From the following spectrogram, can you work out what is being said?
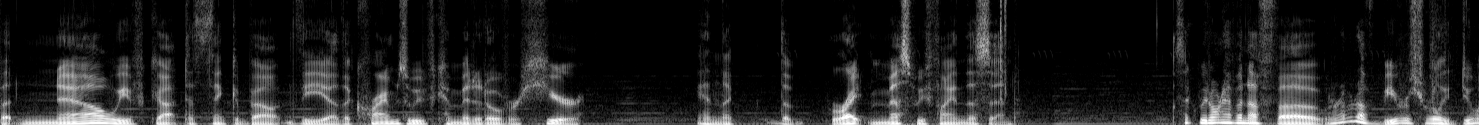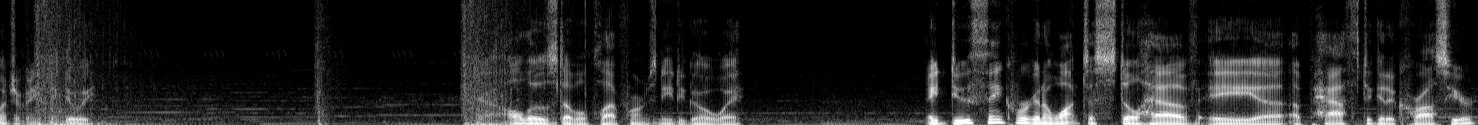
But now we've got to think about the uh, the crimes we've committed over here. And the, the right mess we find this in. Looks like we don't have enough, uh, we don't have enough beavers to really do much of anything, do we? Yeah, all those double platforms need to go away. I do think we're going to want to still have a, uh, a path to get across here.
